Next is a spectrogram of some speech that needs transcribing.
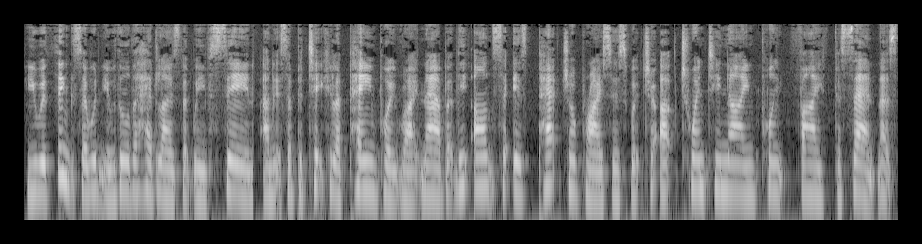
You would think so, wouldn't you, with all the headlines that we've seen? And it's a particular pain point right now. But the answer is petrol prices, which are up 29.5%. That's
